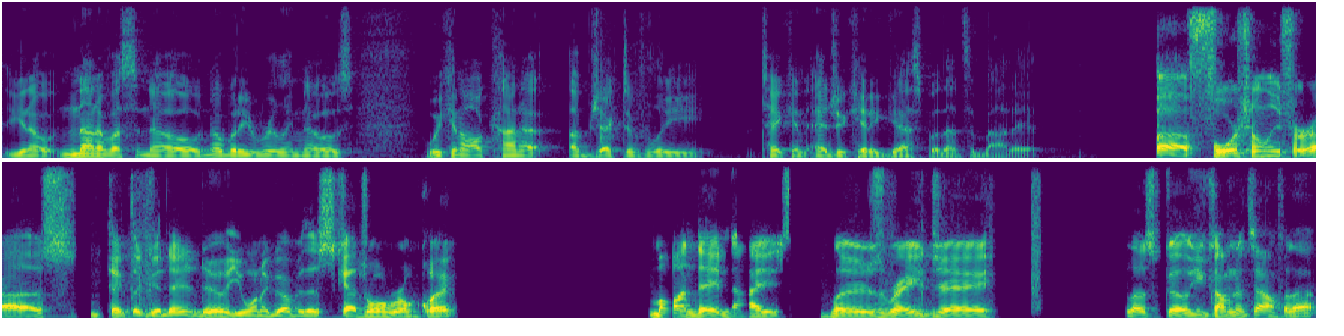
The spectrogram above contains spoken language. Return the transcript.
You know, none of us know. Nobody really knows. We can all kind of objectively take an educated guess, but that's about it. Uh, fortunately for us, picked a good day to do it. You want to go over the schedule real quick? Monday night, Steelers, Ray J. Let's go. You coming to town for that?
